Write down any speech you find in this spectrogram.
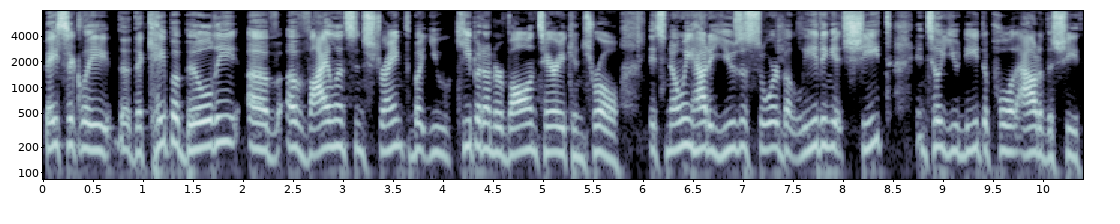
basically the, the capability of, of violence and strength, but you keep it under voluntary control. It's knowing how to use a sword, but leaving it sheathed until you need to pull it out of the sheath.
